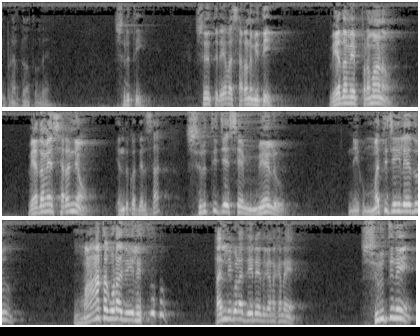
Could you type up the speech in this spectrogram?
ఇప్పుడు అర్థమవుతుంది. శృతి. శృతిరేవ శరణమితి. వేదమే ప్రమాణం. వేదమే శరణ్యం. ఎందుకో తెలుసా? శృతి చేసే మేలు నీకు మతి చేయలేదు మాత కూడా చేయలేదు తల్లి కూడా చేయలేదు కనుకనే శృతిని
